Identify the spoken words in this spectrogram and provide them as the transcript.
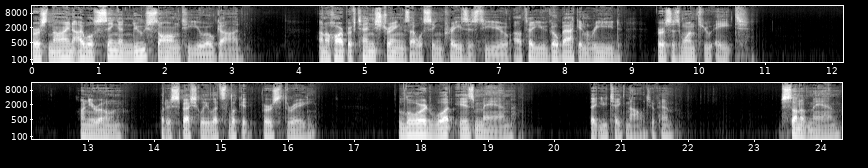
verse 9 I will sing a new song to you, O God. On a harp of ten strings, I will sing praises to you. I'll tell you, go back and read verses 1 through 8 on your own. But especially, let's look at verse 3. Lord, what is man that you take knowledge of him? Son of man,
